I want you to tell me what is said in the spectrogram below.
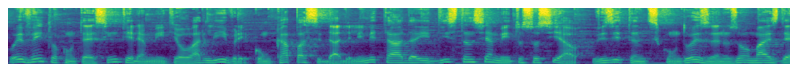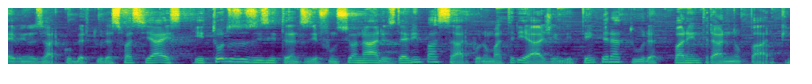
O evento acontece inteiramente ao ar livre, com capacidade limitada e distanciamento social. Visitantes com dois anos ou mais devem usar coberturas faciais e todos os visitantes e funcionários devem passar por uma triagem de temperatura para entrar no parque.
